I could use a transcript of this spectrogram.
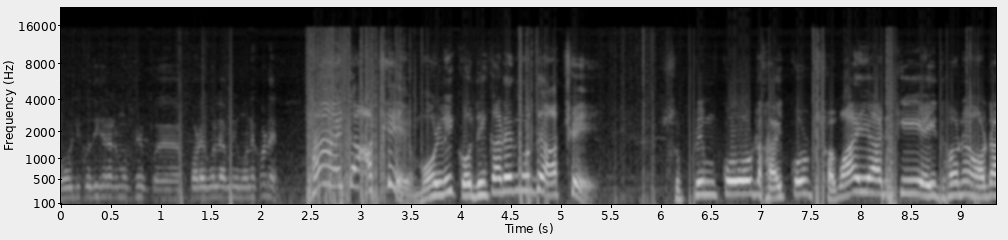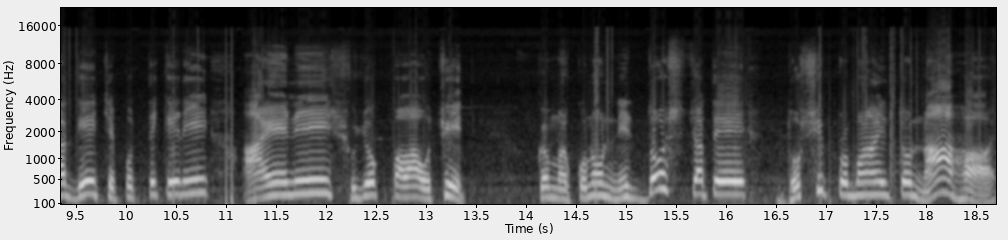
মৌলিক অধিকারের মধ্যে পড়ে বলে আপনি মনে করেন? হ্যাঁ এটা আছে। মৌলিক অধিকারের মধ্যে আছে। সুপ্রিম কোর্ট, হাইকোর্ট সবাই আর কি এই ধরনের অর্ডার দিয়েছে। প্রত্যেকেরই আইনি সুযোগ পাওয়া উচিত। কোনো নির্দোষ যাতে দোষী প্রমাণিত না হয়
